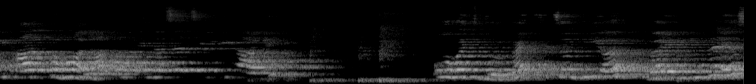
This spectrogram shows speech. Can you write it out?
in alcohol, alcohol in the sense will be having OH group, right? So here, by this,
